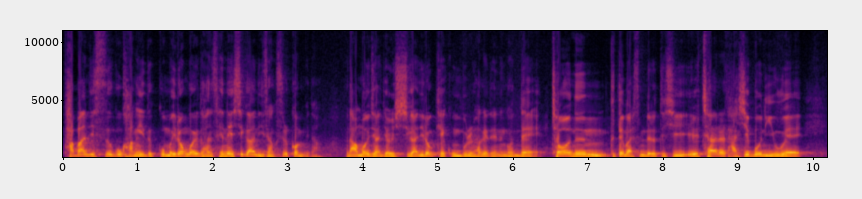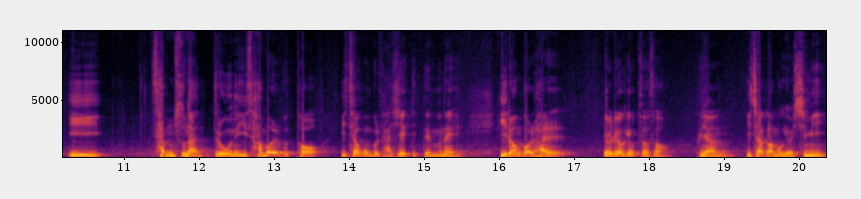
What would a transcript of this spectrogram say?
답안지 쓰고 강의 듣고 뭐 이런 거에도 한 3, 4시간 이상 쓸 겁니다. 나머지 한 10시간 이렇게 공부를 하게 되는 건데 저는 그때 말씀드렸듯이 1차를 다시 본 이후에 이 삼순환 들어오는 이 3월부터 2차 공부를 다시 했기 때문에 이런 걸 할 여력이 없어서 그냥 2차 과목 열심히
